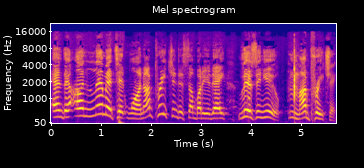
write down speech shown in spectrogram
and the unlimited one, I'm preaching to somebody today, lives in you. Mm, I'm preaching.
